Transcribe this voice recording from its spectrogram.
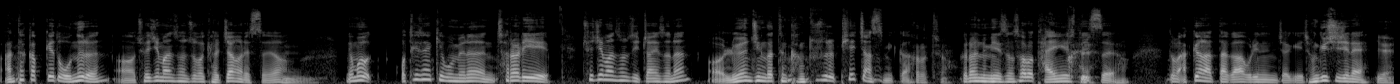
안타깝게도 오늘은 어, 최지만 선수가 결장을 했어요. 음. 근데 뭐 어떻게 생각해 보면은 차라리 최지만 선수 입장에서는 어, 류현진 같은 강투수를 피했지 않습니까? 그렇죠. 그런 의미에서는 서로 다행일 수도 있어요. 좀 아껴놨다가 우리는 저기 정규 시즌에 예. 에,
